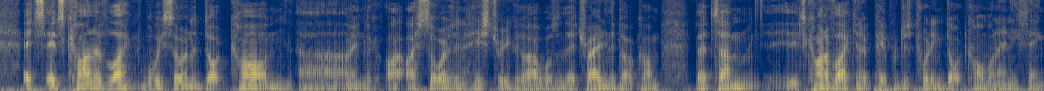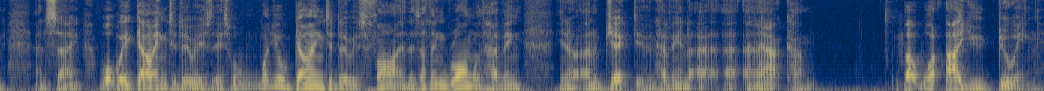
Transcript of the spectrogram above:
it's it's kind of like what we saw in the dot com. Uh, I mean, look, I, I, saw it in history because I wasn't there trading the dot com, but um, it's kind of like you know people just putting dot com on anything and saying what we're going to do is this. Well, what you're going to do is fine. There's nothing wrong with having you know an objective and having an, a, an outcome, but what are you doing,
